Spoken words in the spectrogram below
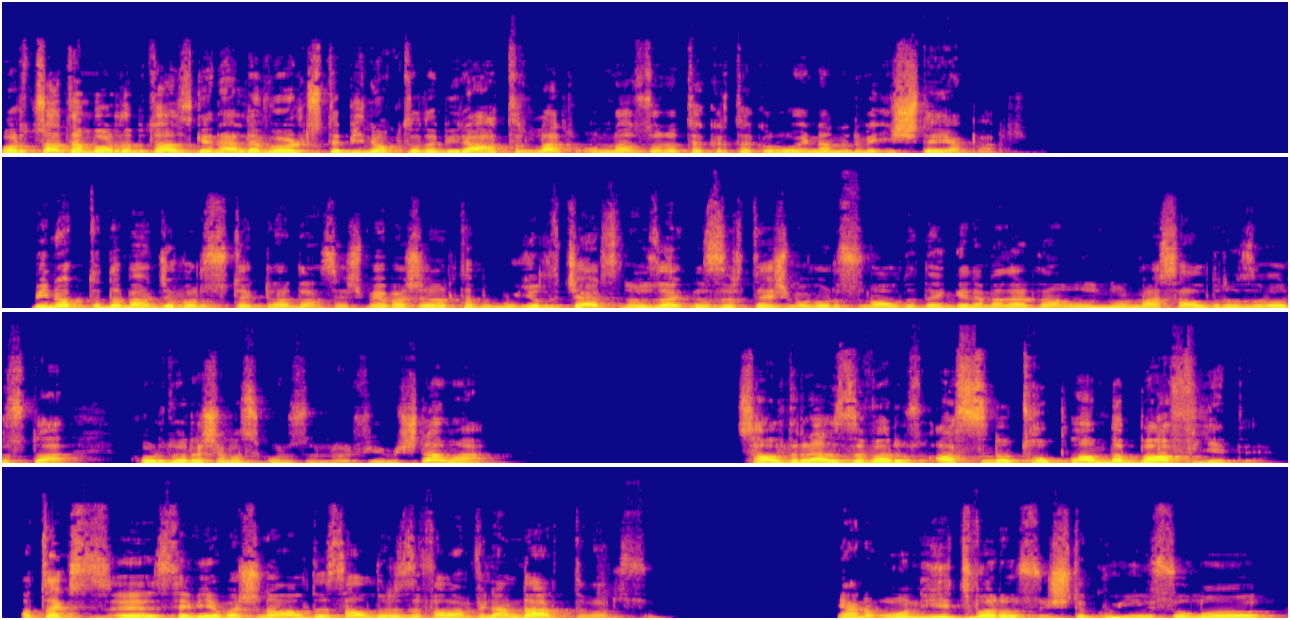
Varus zaten bu arada bu tarz genelde Worlds'te bir noktada biri hatırlar. Ondan sonra takır takır oynanır ve iş de yapar. Bir noktada bence Varus'u tekrardan seçmeye başlarlar. Tabi bu yıl içerisinde özellikle zırhleşme Varus'un aldığı dengelemelerden dolayı normal saldırı hızı Varus da koridor aşaması konusunda nerf yemişti ama saldırı hızı Varus aslında toplamda buff yedi. Atak e, seviye başına aldığı saldırı hızı falan filan da arttı Varus'un. Yani on hit Varus işte Guin solu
